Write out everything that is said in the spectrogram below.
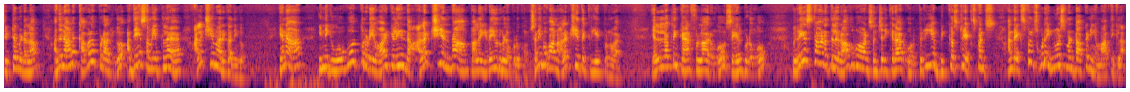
திட்டமிடலாம். அதனால கவலைப்படாதீங்க. அதே சமயத்தில் அலட்சியமாக இருக்காதீங்கோ. ஏன்னா இன்னைக்கு ஒவ்வொருத்தருடைய வாழ்க்கையிலையும் இந்த அலட்சியம்தான் பல இடையூறுகளை கொடுக்கும். சனி பகவான் அலட்சியத்தை கிரியேட் பண்ணுவார். எல்லாத்தையும் கேர்ஃபுல்லாக இருங்கோ செயல்படுங்கோ. விரயஸ்தானத்தில் ராகு பகவான் சஞ்சரிக்கிறார். ஒரு பெரிய பிக்கஸ்ட் எக்ஸ்பென்ஸ் அந்த எக்ஸ்பென்ஸ் கூட இன்வெஸ்ட்மெண்ட் ஆக்க நீங்கள் மாற்றிக்கலாம்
